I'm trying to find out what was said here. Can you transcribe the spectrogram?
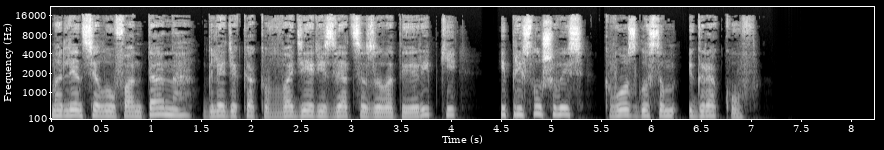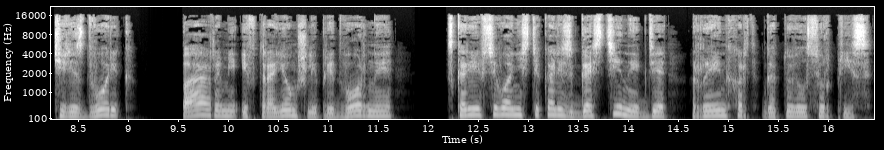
Мадлен села у фонтана, глядя, как в воде резвятся золотые рыбки и прислушиваясь к возгласам игроков. Через дворик, парами и втроем шли придворные. Скорее всего, они стекались к гостиной, где Рейнхард готовил сюрприз.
